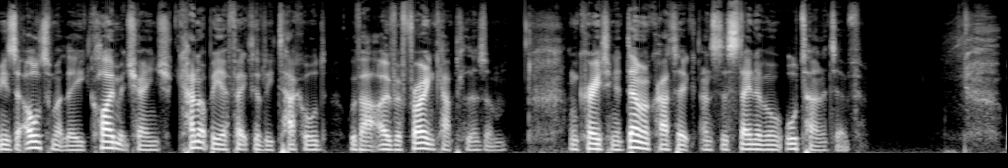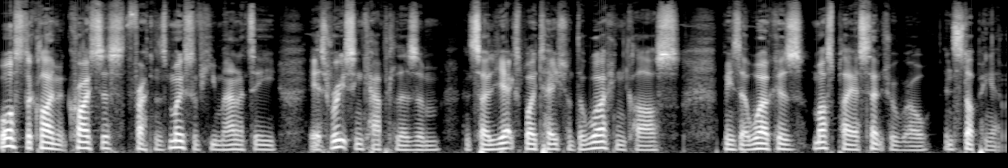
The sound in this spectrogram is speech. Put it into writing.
means that ultimately climate change cannot be effectively tackled without overthrowing capitalism and creating a democratic and sustainable alternative. Whilst the climate crisis threatens most of humanity, its roots in capitalism, and so the exploitation of the working class, means that workers must play a central role in stopping it.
